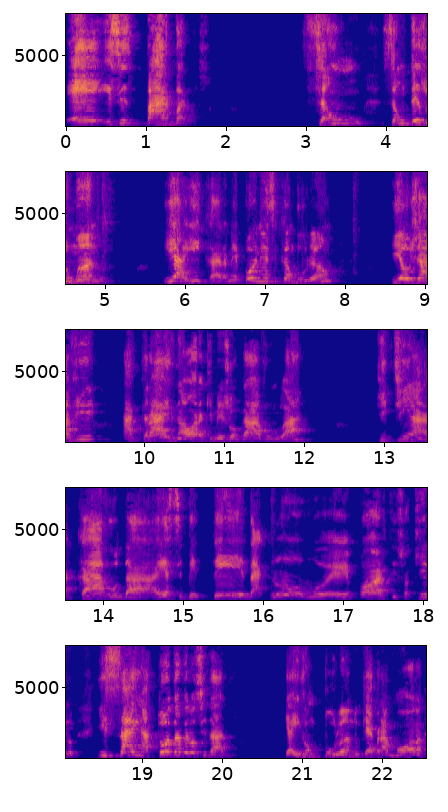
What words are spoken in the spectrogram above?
É esses bárbaros. São, são desumanos. E aí, cara, me põe nesse camburão e eu já vi atrás, na hora que me jogavam lá, que tinha carro da SBT, da Globo, repórter, isso, aquilo, e saem a toda velocidade. E aí vão pulando, quebra a mola,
